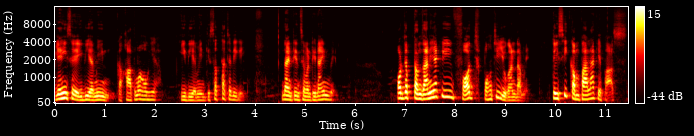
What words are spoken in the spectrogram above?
यहीं से ईदी अमीन का ख़ात्मा हो गया। ईदी अमीन की सत्ता चली गई 1979 में। और जब तंजानिया की फ़ौज पहुँची युगांडा में तो इसी कंपाला के पास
